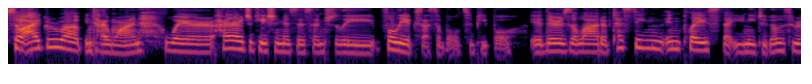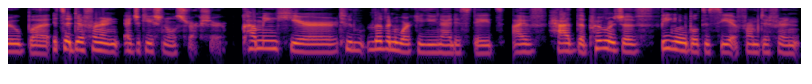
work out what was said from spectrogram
So I grew up in Taiwan where higher education is essentially fully accessible to people. Eh, there's a lot of testing in place that you need to go through, but it's a different educational structure. Coming here to live and work in the United States, I've had the privilege of being able to see it from different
